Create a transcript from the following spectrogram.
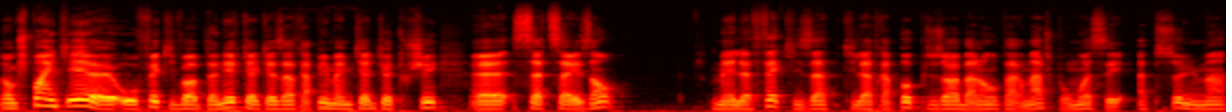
Donc je suis pas inquiet euh, au fait qu'il va obtenir quelques attrapés, même quelques touchés euh, cette saison. Mais le fait qu'il n'attrape pas plusieurs ballons par match, pour moi, c'est absolument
